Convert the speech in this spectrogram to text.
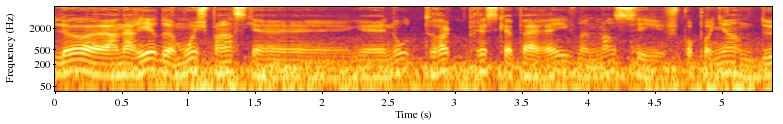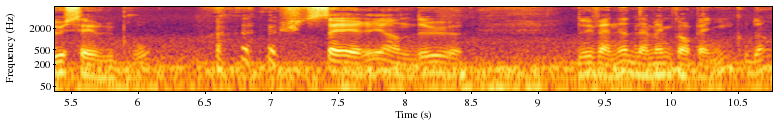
là, euh, en arrière de moi, je pense qu'il y a un, autre truck presque pareil. Je me demande si c'est- je suis pas pogné entre deux Pro. je suis serré entre deux, euh, deux vanettes de la même compagnie, coudon.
